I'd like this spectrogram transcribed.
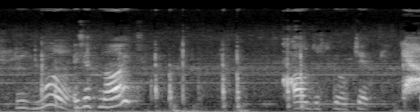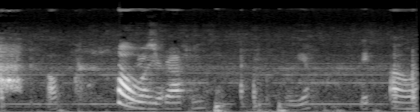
Excuse moi. Is it night? I'll just go check. Oh, oh my god. Oh yeah. I'm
